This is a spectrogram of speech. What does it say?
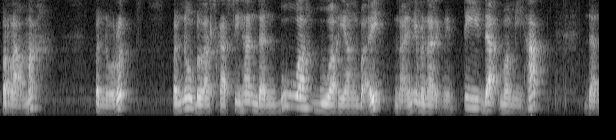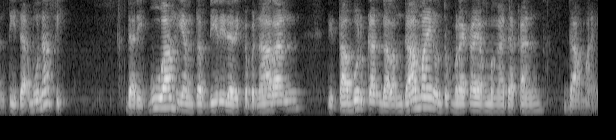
peramah, penurut, penuh belas kasihan dan buah-buah yang baik. Nah, ini menarik nih, tidak memihak dan tidak munafik. Dari buah yang terdiri dari kebenaran ditaburkan dalam damai untuk mereka yang mengadakan damai.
